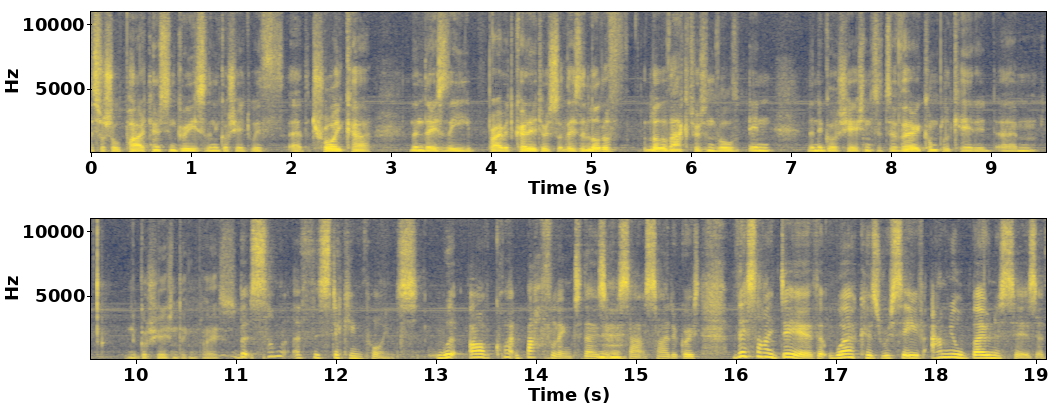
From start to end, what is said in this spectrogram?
the social partners in Greece, they negotiate with uh, the Troika, then there's the private creditors. So there's a lot of, a lot of actors involved in the negotiations. It's a very complicated um, negotiation taking place. But some of the sticking points are quite baffling to those mm -hmm. of us mm-hmm. outside of Greece. This idea that workers receive annual bonuses of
